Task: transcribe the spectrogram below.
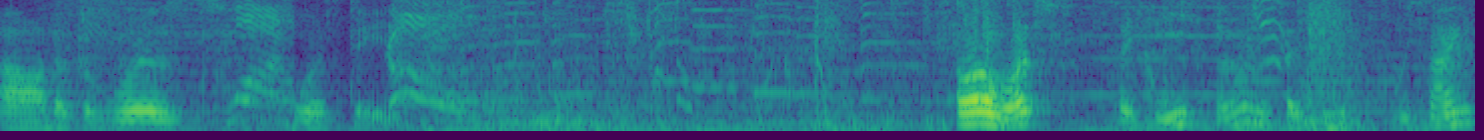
Ah, that's the worst, worst stage. Oh, what? Side B? Oh, what was side B? V5?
